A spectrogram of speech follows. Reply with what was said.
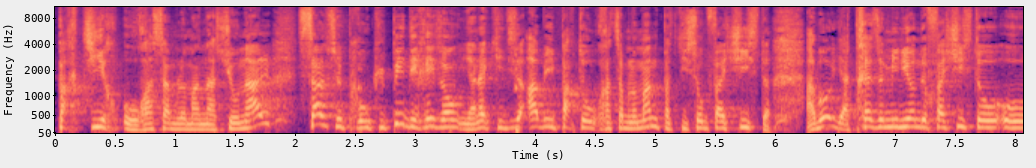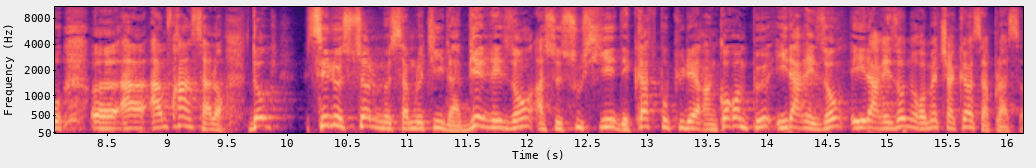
partir au Rassemblement national sans se préoccuper des raisons. Il y en a qui disent ah mais ils partent au Rassemblement parce qu'ils sont fascistes. Ah bon, il y a 13 millions de fascistes au, euh, en France alors. Donc c'est le seul, me semble-t-il, il a bien raison à se soucier des classes populaires encore un peu. Il a raison et il a raison de remettre chacun à sa place.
